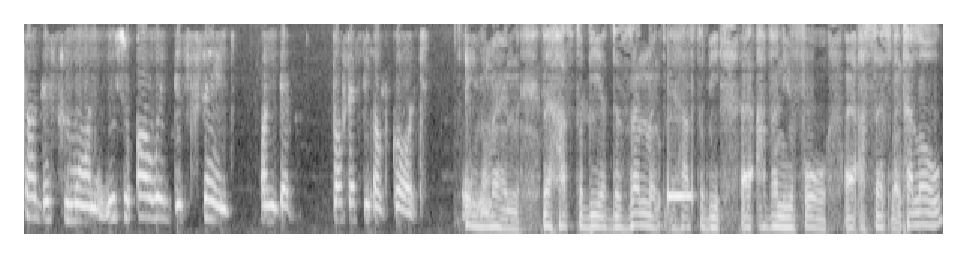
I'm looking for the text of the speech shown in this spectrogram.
taught this morning, we should always descend on the prophecy of God. Amen. There has to be a discernment. There has to be an avenue for uh, assessment. Hello.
